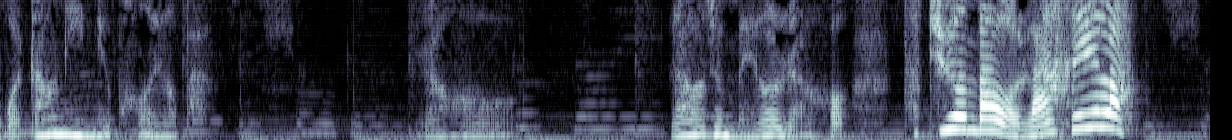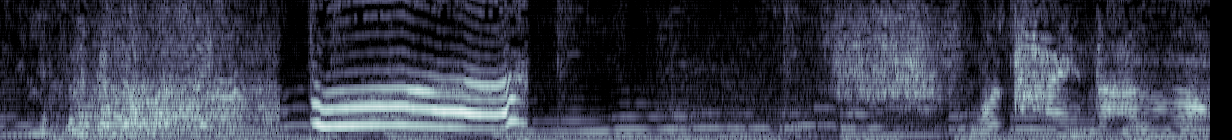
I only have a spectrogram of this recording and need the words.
我当你女朋友吧。然后。然后就没有然后，他居然把我拉黑了。不，我太难了。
